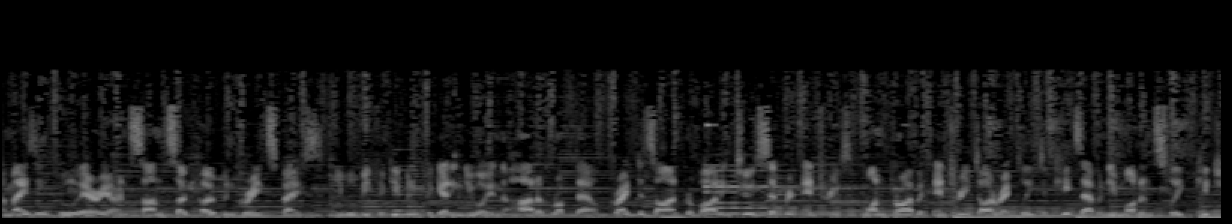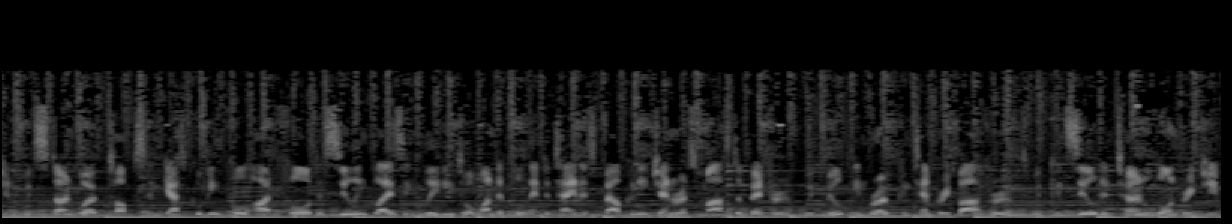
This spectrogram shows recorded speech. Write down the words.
amazing pool area and sun-soaked open green space. You will be forgiven for getting you are in the heart of Rockdale. Great design providing two separate entries, one private entry directly to Keats Avenue modern sleek kitchen with stonework tops and gas cooking full height floor to ceiling glazing leading to a wonderful entertainer's balcony generous master bedroom with built-in robe contemporary bathrooms with concealed internal laundry gym,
